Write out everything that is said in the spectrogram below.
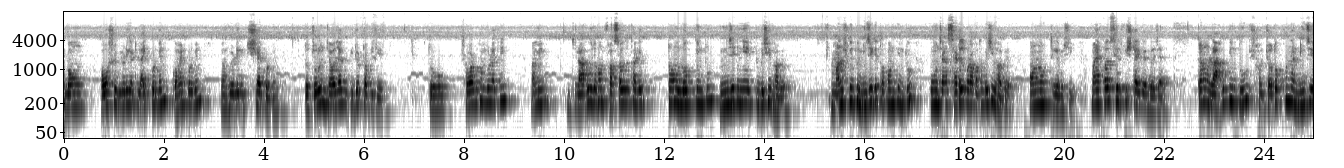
এবং অবশ্যই ভিডিওটিকে একটি লাইক করবেন কমেন্ট করবেন এবং ভিডিওটিকে একটি শেয়ার করবেন। তো চলুন যাওয়া যাক ভিডিওর টপিকে তো সবার প্রথম বলে রাখি, আমি রাহু যখন ফার্স্ট হাউসে থাকে, তখন লোক কিন্তু নিজেকে নিয়ে একটু বেশি ভাবে। মানুষ কিন্তু নিজেকে তখন কিন্তু কোনো জায়গায় সেটেল করার কথা বেশি ভাবে, অন্য থেকে বেশি। মানে এক কথা সেলফিশ টাইপের হয়ে যায়। কারণ রাহু কিন্তু যতক্ষণ না নিজে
